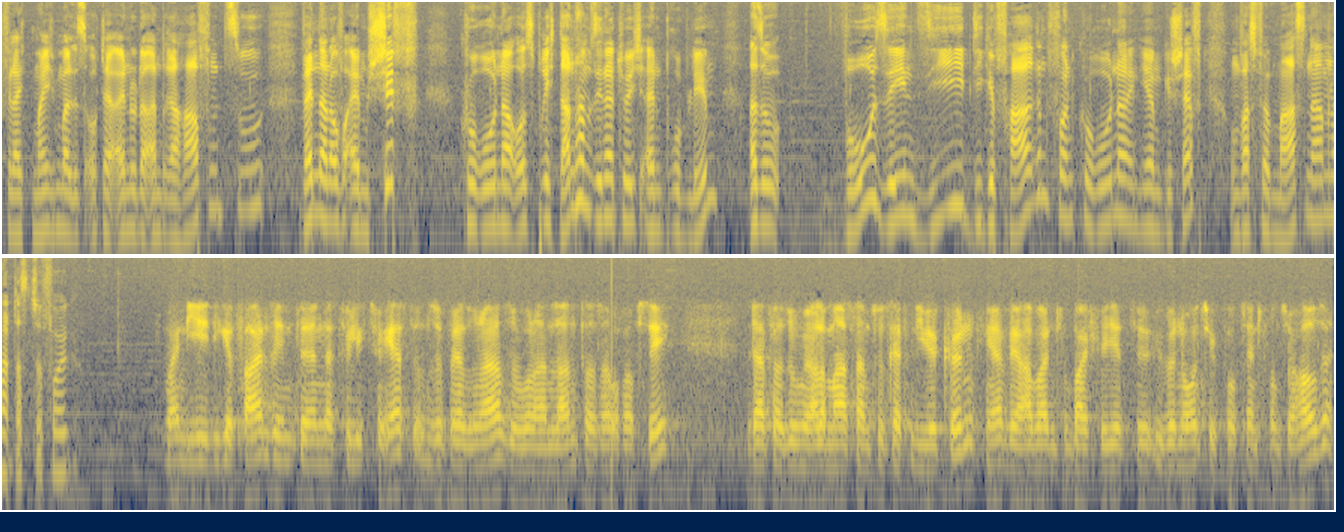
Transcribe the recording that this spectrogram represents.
Vielleicht manchmal ist auch der ein oder andere Hafen zu. Wenn dann auf einem Schiff Corona ausbricht, dann haben Sie natürlich ein Problem. Also, wo sehen Sie die Gefahren von Corona in Ihrem Geschäft und was für Maßnahmen hat das zur Folge? Ich meine, die, die Gefahren sind äh, natürlich zuerst unser Personal, sowohl an Land als auch auf See. Da versuchen wir alle Maßnahmen zu treffen, die wir können. Ja, wir arbeiten zum Beispiel jetzt äh, über 90 Prozent von zu Hause.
